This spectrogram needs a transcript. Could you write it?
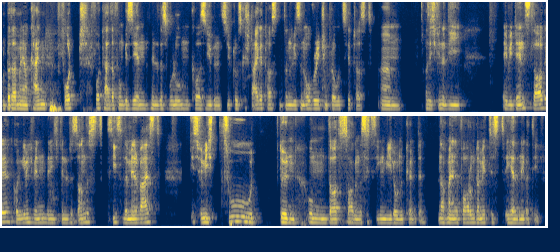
Und dort hat man ja keinen Vorteil davon gesehen, wenn du das Volumen quasi über den Zyklus gesteigert hast und dann wie so ein Overreaching provoziert hast. Ähm, also ich finde die Evidenzlage, korrigiere mich, wenn, wenn, ich, wenn du das anders siehst oder mehr weißt, ist für mich zu dünn, um da zu sagen, dass es irgendwie lohnen könnte. Nach meiner Erfahrung damit ist eher negativ.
